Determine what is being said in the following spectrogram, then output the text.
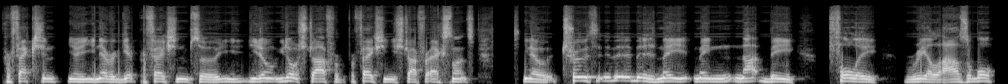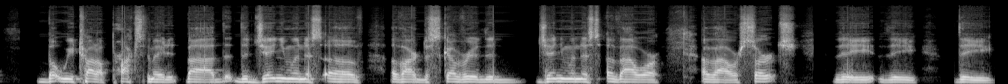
perfection. You know you never get perfection so you, you don't you don't strive for perfection you strive for excellence. You know truth is, may may not be fully realizable but we try to approximate it by the, the genuineness of of our discovery the genuineness of our of our search the the the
